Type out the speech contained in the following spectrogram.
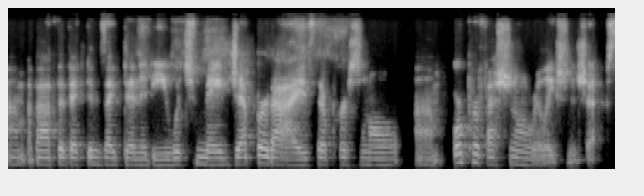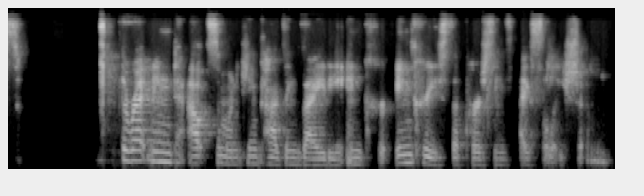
um, about the victim's identity, which may jeopardize their personal um, or professional relationships. Threatening to out someone can cause anxiety and inc- increase the person's isolation.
